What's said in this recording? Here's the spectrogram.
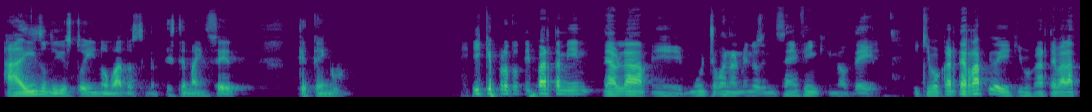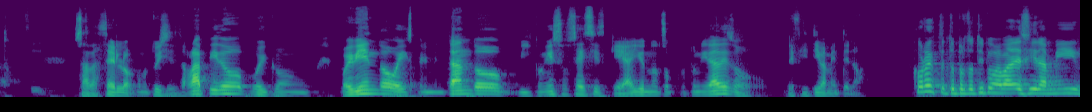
Ahí es donde yo estoy innovando este, este mindset que tengo. Y que prototipar también te habla eh, mucho, bueno, al menos en design thinking, ¿no? De equivocarte rápido y equivocarte barato. O sea, de hacerlo, como tú dices, rápido, voy, con, voy viendo, voy experimentando y con eso sé si es que hay unas oportunidades o definitivamente no. Correcto, tu prototipo me va a decir a mí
